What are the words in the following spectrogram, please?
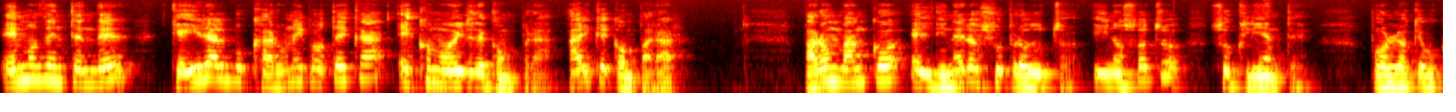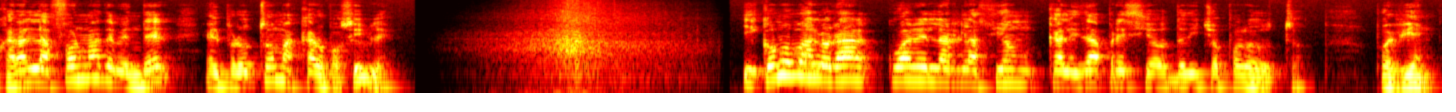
hemos de entender que ir al buscar una hipoteca es como ir de compra, hay que comparar. Para un banco el dinero es su producto y nosotros sus clientes, por lo que buscarán la forma de vender el producto más caro posible. ¿Y cómo valorar cuál es la relación calidad-precio de dichos productos? Pues bien,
